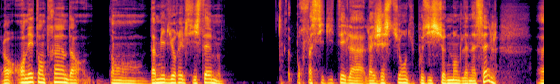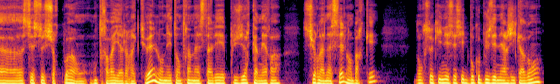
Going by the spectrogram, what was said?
Alors, on est en train d'améliorer le système pour faciliter la, gestion du positionnement de la nacelle. Euh, c'est ce sur quoi on, travaille à l'heure actuelle. On est en train d'installer plusieurs caméras sur la nacelle embarquée, donc ce qui nécessite beaucoup plus d'énergie qu'avant.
